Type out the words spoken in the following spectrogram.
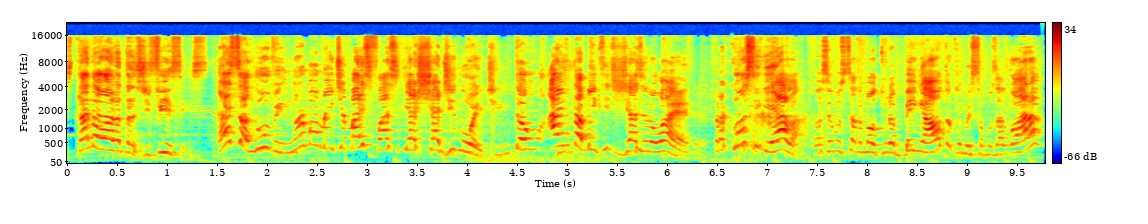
Está na hora das difíceis. Essa nuvem normalmente é mais fácil de achar de noite, então ainda bem que a gente já zerou a Edra. Para conseguir ela, nós temos que estar numa altura bem alta, como estamos agora,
